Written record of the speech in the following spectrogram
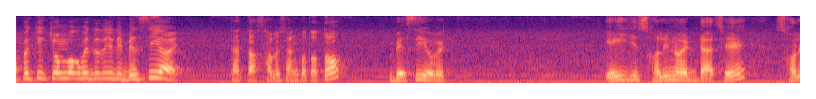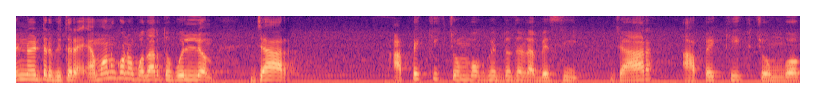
আপেক্ষিক চৌম্বক ভেদ্যতা যদি বেশি হয় তাহলে তার সাবেশাঙ্ক তত বেশি হবে। এই যে সলিনয়েডটা আছে সলিনয়েডের ভিতরে এমন কোনো পদার্থ পড়লাম যার আপেক্ষিক চৌম্বক ভেদ্যতাটা বেশি, যার আপেক্ষিক চৌম্বক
